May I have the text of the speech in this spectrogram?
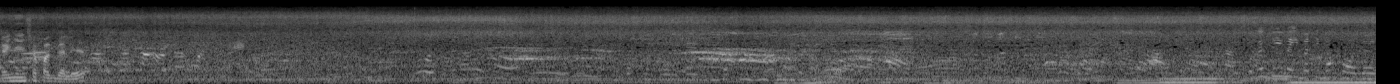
Ganyan siya pag galit. Maganda yung may iba't ibang color.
